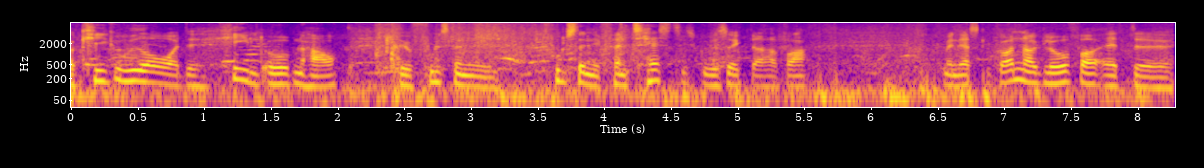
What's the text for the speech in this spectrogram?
og kigge ud over det helt åbne hav. Det er jo fuldstændig, fuldstændig fantastisk udsigt der herfra. Men jeg skal godt nok love for, at, øh,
